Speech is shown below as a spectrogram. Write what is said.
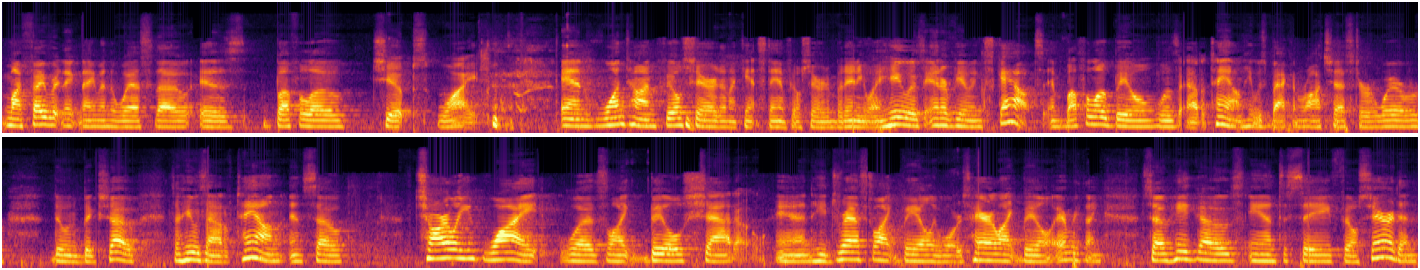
My favorite nickname in the West, though, is Buffalo Chips White. And one time, Phil Sheridan, I can't stand Phil Sheridan, but anyway, he was interviewing scouts, and Buffalo Bill was out of town. He was back in Rochester or wherever doing a big show. So he was out of town, and so Charlie White was like Bill's shadow, and he dressed like Bill, he wore his hair like Bill, everything. So he goes in to see Phil Sheridan,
